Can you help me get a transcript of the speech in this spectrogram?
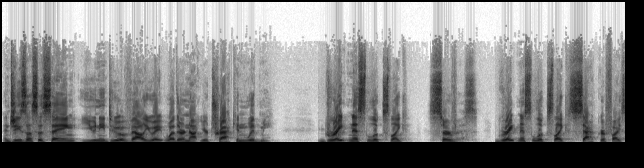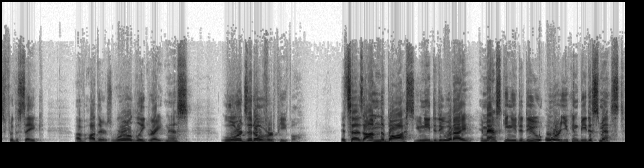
And Jesus is saying, you need to evaluate whether or not you're tracking with me. Greatness looks like service, greatness looks like sacrifice for the sake of others. Worldly greatness lords it over people. It says, I'm the boss, you need to do what I am asking you to do, or you can be dismissed.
